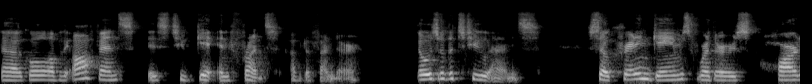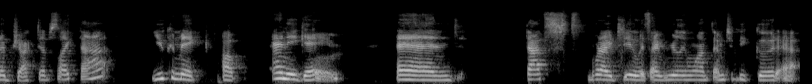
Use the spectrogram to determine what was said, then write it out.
The goal of the offense is to get in front of a defender. Those are the two ends. So creating games where there's hard objectives like that, you can make up any game. And that's what I do is I really want them to be good at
